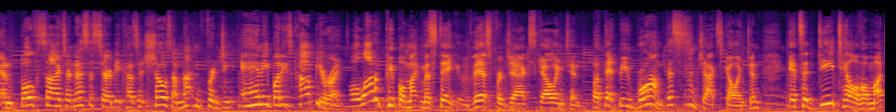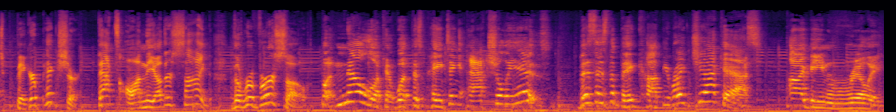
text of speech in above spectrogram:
and both sides are necessary because it shows I'm not infringing anybody's copyright. Well, a lot of people might mistake this for Jack Skellington, but they'd be wrong. This isn't Jack Skellington. It's a detail of a much bigger picture. That's on the other side, the reverso. But now look at what this painting actually is. This is the big copyright jackass. I mean, really.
